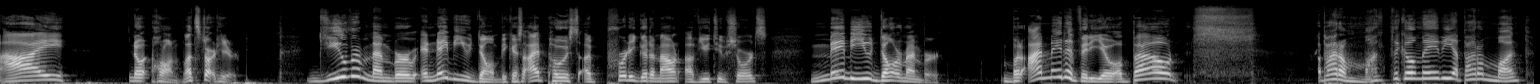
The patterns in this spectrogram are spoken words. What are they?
I no hold on. Let's start here. Do you remember? And maybe you don't, because I post a pretty good amount of YouTube Shorts. Maybe you don't remember but I made a video about about a month ago, maybe about a month,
